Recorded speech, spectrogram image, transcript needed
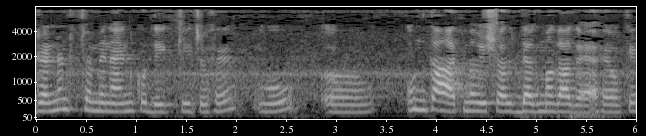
रनर फेमिनाइन को देख के जो है वो आ, उनका आत्मविश्वास डगमगा गया है ओके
